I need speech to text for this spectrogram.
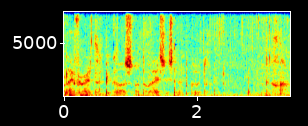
flavor it because otherwise it's not good.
